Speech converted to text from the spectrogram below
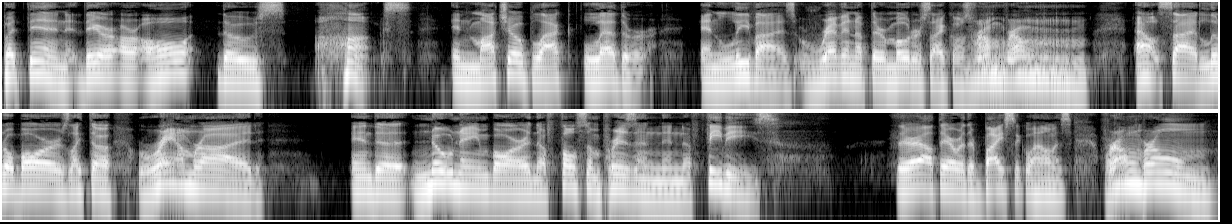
But then there are all those hunks in macho black leather and Levi's revving up their motorcycles. Vroom, vroom. Outside little bars like the Ramrod and the No Name Bar and the Folsom Prison and the Febe's. They're out there with their bicycle helmets. Vroom, vroom.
